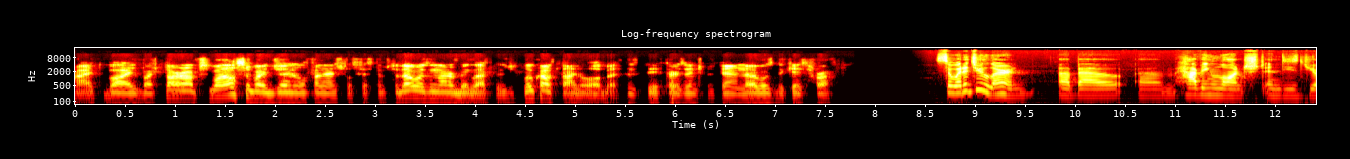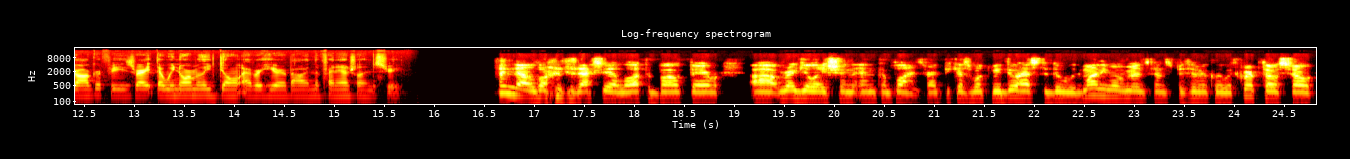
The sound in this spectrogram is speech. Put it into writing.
right? By by startups, but also by general financial systems. So that was another big lesson. Just look outside a little bit and see if there's interest. And that was the case for us. So what did you learn about um, having launched in these geographies, right? That we normally don't ever hear about in the financial industry. Thing that I learned is actually a lot about their uh, regulation and compliance, right? Because what we do has to do with money movements and specifically with crypto. So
